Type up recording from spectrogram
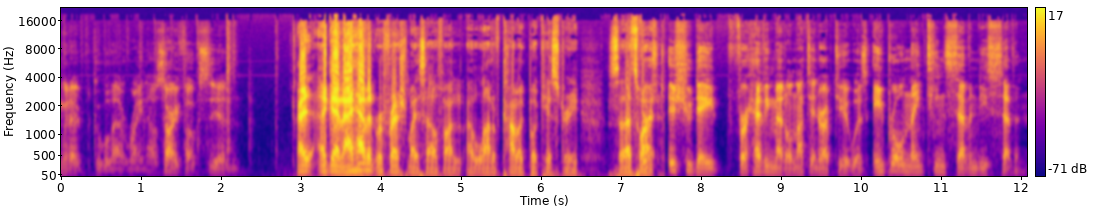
gonna Google that right now. Sorry, folks. Yeah, I again I haven't refreshed myself on a lot of comic book history, so that's why First issue date for Heavy Metal, not to interrupt you, was April 1977.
